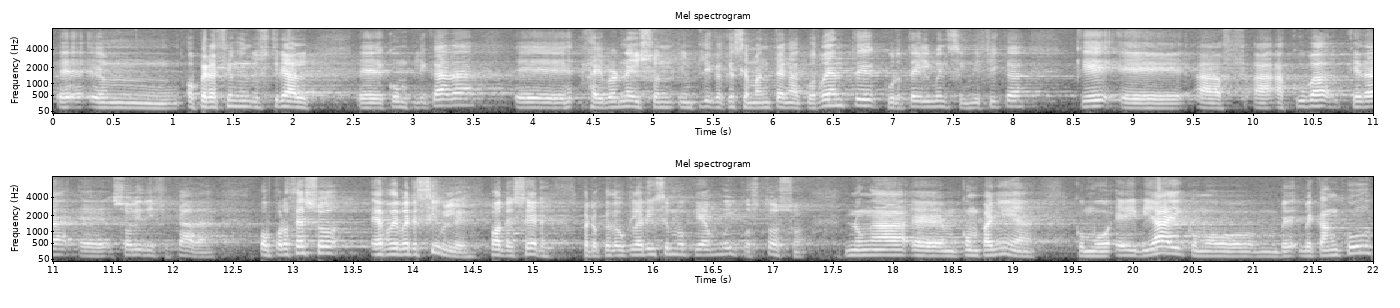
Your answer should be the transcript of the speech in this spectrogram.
eh, um, operación industrial eh, complicada. Eh, hibernation implica que se mantén a corrente, curtailment significa que eh, a, a Cuba queda eh, solidificada. O proceso é reversible, pode ser, pero quedou clarísimo que é moi costoso. Nunha eh, compañía como ABI, como Becancourt,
